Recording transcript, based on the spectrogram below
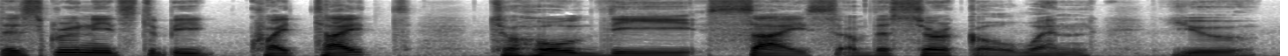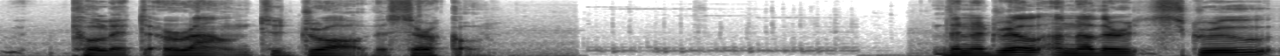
This screw needs to be quite tight to hold the size of the circle when you pull it around to draw the circle. Then I drill another screw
